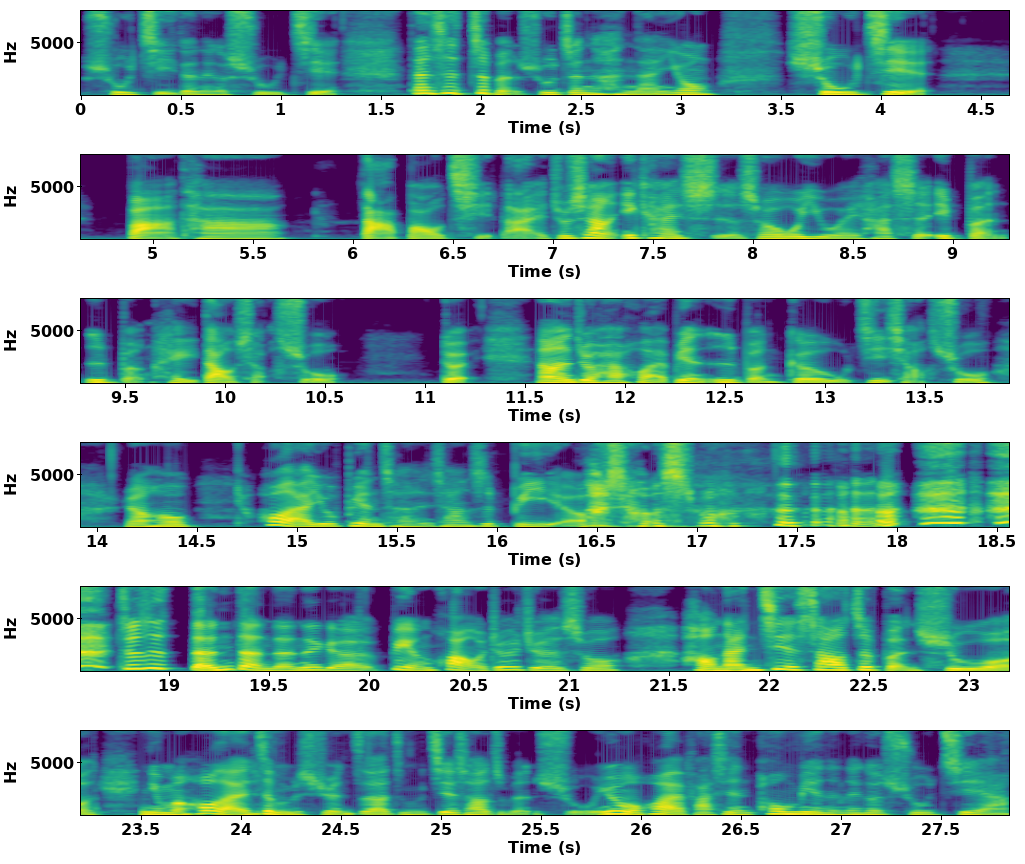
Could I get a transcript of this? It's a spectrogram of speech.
书籍的那个书界，但是这本书真的很难用书界把它。打包起来，就像一开始的时候，我以为它是一本日本黑道小说，对，然后就还后来变日本歌舞伎小说，然后后来又变成很像是 BL 小说，就是等等的那个变换，我就会觉得说好难介绍这本书哦。你们后来怎么选择、啊、怎么介绍这本书？因为我后来发现后面的那个书介啊，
